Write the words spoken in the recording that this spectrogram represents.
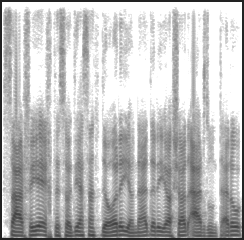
صرفه اقتصادی اصلا داره یا نداره یا شاید ارزونتر و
